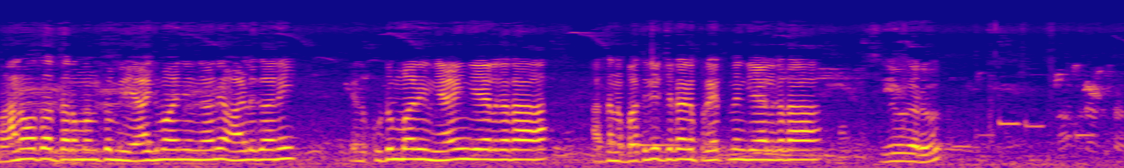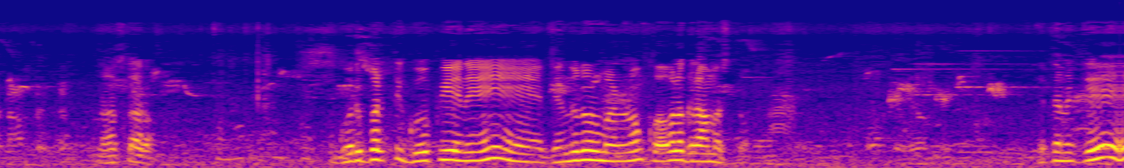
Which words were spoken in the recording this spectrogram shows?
మానవతా ధర్మంతో మీ యాజమాన్యం కానీ వాళ్ళు కానీ కుటుంబానికి న్యాయం చేయాలి కదా అతను బతికించడానికి ప్రయత్నం చేయాలి కదా. శివ గారు. నమస్కారం. గురుపర్తి గోపి అనే జందులూరు మండలం కోవల గ్రామస్తు ఇతనికి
